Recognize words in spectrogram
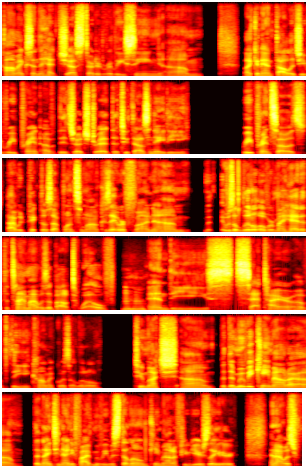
comics, and they had just started releasing um, like an anthology reprint of the Judge Dredd, the 2080 reprint. So I was I would pick those up once in a while because they were fun. Um, but it was a little over my head at the time. I was about 12, Mhm. and the s- satire of the comic was a little too much. Um, but the movie came out. Uh, the 1995 movie with Stallone came out a few years later, and I was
